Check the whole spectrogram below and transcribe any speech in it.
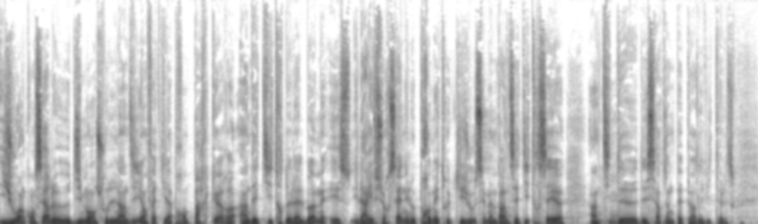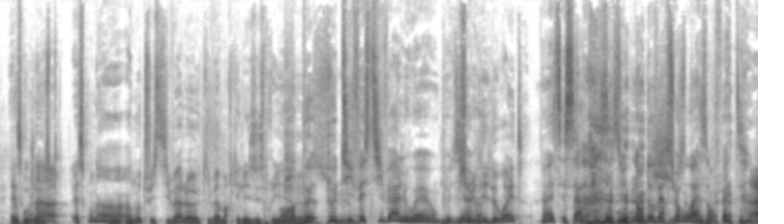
il joue un concert le dimanche ou le lundi. En fait, il apprend par cœur un des titres de l'album et il arrive sur scène et le premier truc qu'il joue, c'est même pas un de ses titres, c'est euh, un titre de- des Sgt Pepper des Beatles. quoi. Est-ce qu'on a, un, un autre festival euh, qui va marquer les esprits Bon, un euh, sur- petit festival, ouais, on peut dire. Celui de l'île de White Ouais, c'est ça. C'est non, d'Auvers-sur-Oise, en fait. Ah,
